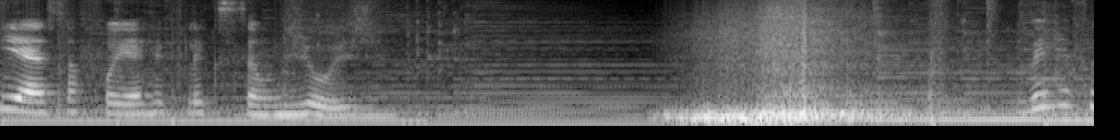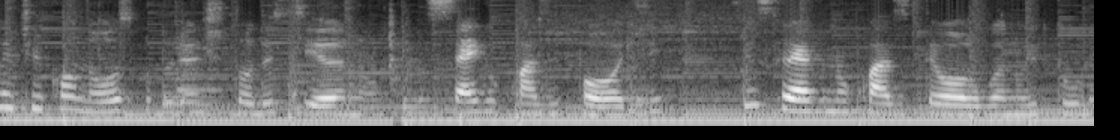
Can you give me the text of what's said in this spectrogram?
E essa foi a reflexão de hoje. Vem refletir conosco durante todo esse ano. Segue o Quase Pode, se inscreve no Quase Teóloga no YouTube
